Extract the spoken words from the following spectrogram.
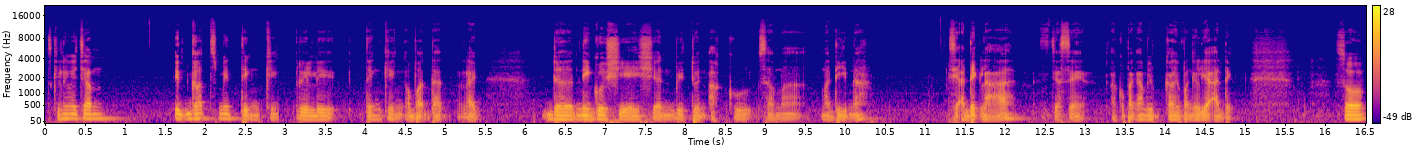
Sekali macam it got me thinking really thinking about that like the negotiation between aku sama Madinah. Si adik lah. Just say, aku panggil, kami panggil dia adik. So,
